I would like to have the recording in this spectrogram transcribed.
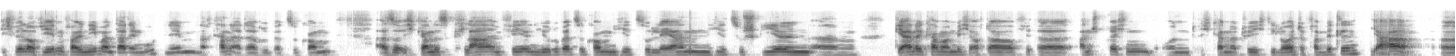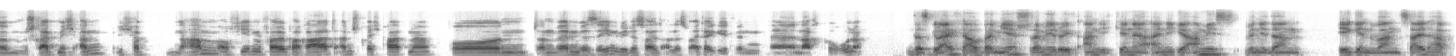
ich will auf jeden Fall niemand da den Mut nehmen, nach Kanada rüber zu kommen. Also ich kann es klar empfehlen, hier rüber zu kommen, hier zu lernen, hier zu spielen. Ähm, gerne kann man mich auch darauf äh, ansprechen und ich kann natürlich die Leute vermitteln. Ja, ähm, schreibt mich an. Ich habe Namen auf jeden Fall parat, Ansprechpartner. Und dann werden wir sehen, wie das halt alles weitergeht, wenn äh, nach Corona. Das gleiche auch bei mir. Schreibt mir ruhig an. Ich kenne einige Amis, wenn ihr dann irgendwann Zeit habt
